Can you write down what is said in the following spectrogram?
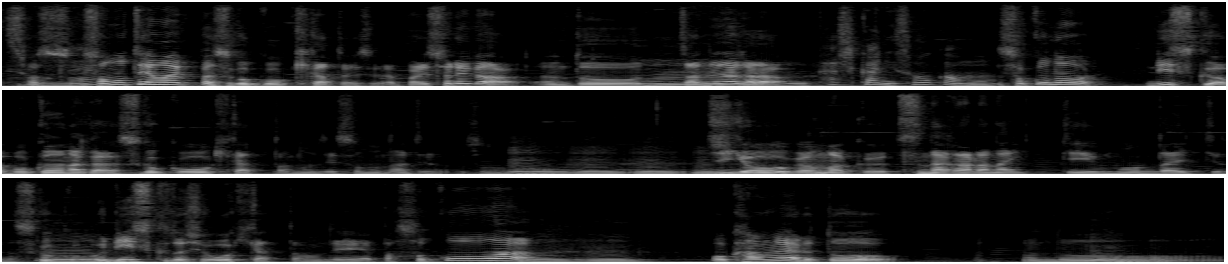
そうね。の点はやっぱりすごく大きかったですよ。やっぱりそれが、うん、と残念ながらうん確かにそうかも。そこのリスクは僕の中ではすごく大きかったのでそのなんていうのその、うんうんうんうん。事業がうまくつながらないっていう問題っていうのはすごうん。くリスクとして大きかったのでやっぱそこは、うんうん。を考えると、あの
